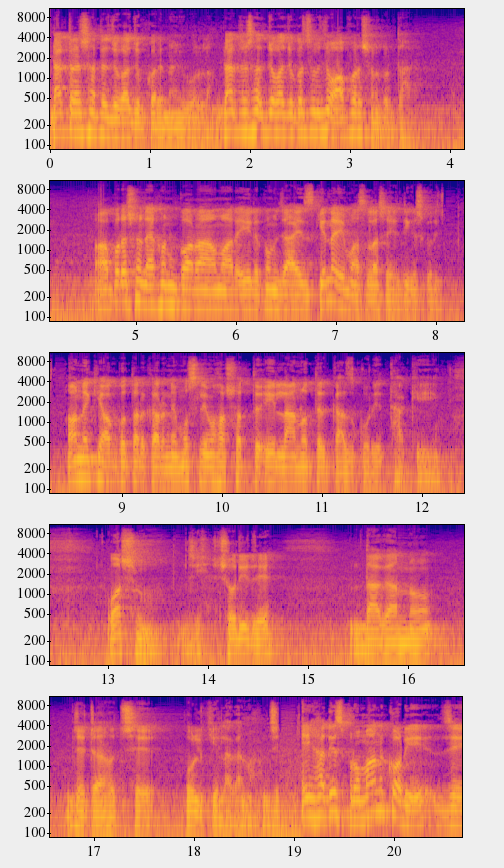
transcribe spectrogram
ডাক্তারের সাথে যোগাযোগ করেন আমি বললাম। ডাক্তারের সাথে যোগাযোগ করছে বলছে, অপারেশন করতে হবে অপারেশন এখন করা আমার এইরকম জায়েজ কিনা, এই মশলা সে জিজ্ঞেস করেছি। অনেকে অজ্ঞতার কারণে মুসলিম হওয়া সত্ত্বেও এই লানতের কাজ করে থাকে। ওয়াসম জি, শরীরে দাগানো, যেটা হচ্ছে উল্কি লাগানো, জি। এই হাদিস প্রমাণ করে যে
